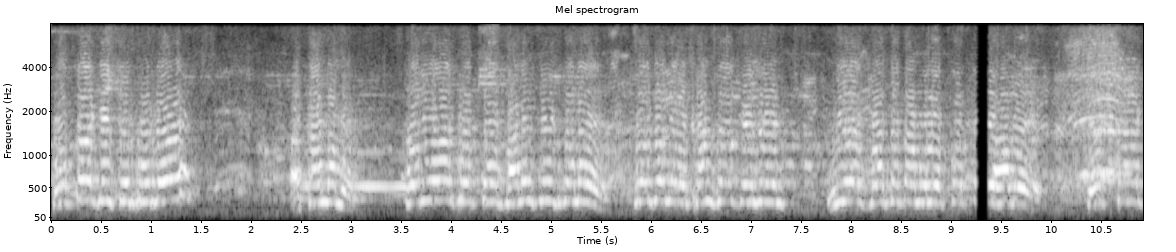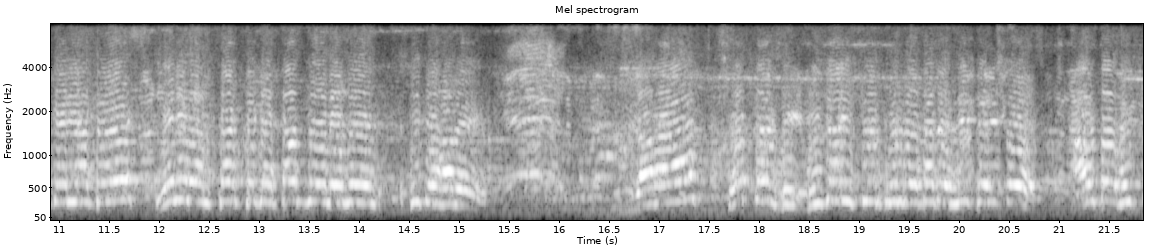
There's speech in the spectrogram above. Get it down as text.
প্রত্যেক ইস্যুর পূর্বে, চার নম্বর কোরিয়ার প্রত্যেক বাণিজ্যিক জনে প্রয়োজনীয় সংখ্যক এজেন্ট নিয়োগ বাধ্যতামূলক করতে হবে। প্রত্যেক এরিয়াতে মিনিমাম চার থেকে পাঁচজন এজেন্ট দিতে হবে। যারা তাদের নির্ধারিত আওতাভুক্ত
